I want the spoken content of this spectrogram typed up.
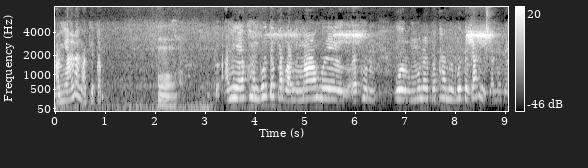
আমি আলাদা খেতাম। ও। তো আমি এখন বলতে পারব আমি মা হয়ে এখন ওর মনের কথা আমি বলতে পারি কেন যে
